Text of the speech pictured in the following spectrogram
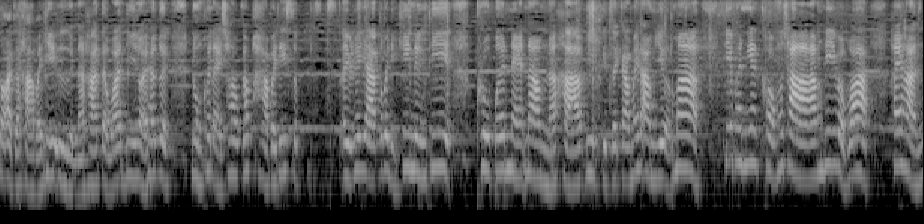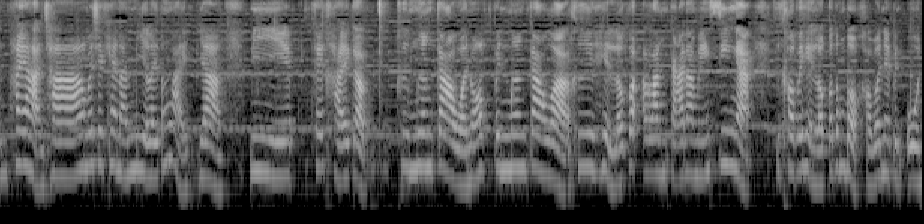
ก็อาจจะพาไปที่อื่นนะคะ แต่ว่าดีหน่อยถ้าเกิดหนุ่มคนไหนชอบก็พาไปที่อยุธยาก็เป็นอีกที่หนึ่งที่ครูเปิ้ลแนะนำนะคะ มีกิจกรรมให้ทำเยอะมาก ที่พเนียดของช้างที่แบบว่าให้อาหารให้อาหารช้าง ไม่ใช่แค่นั้นมีอะไรตั้งหลายอย่างมี คล้าย ๆกับคือเมืองเก่าอะเนาะเป็นเมืองเก่าอะ คือเห็นแล้วก็อลังการ amazing อะ คือเขาไปเห็นเราก็ต้องบอกเขาว่าเนี่ยเป็น old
